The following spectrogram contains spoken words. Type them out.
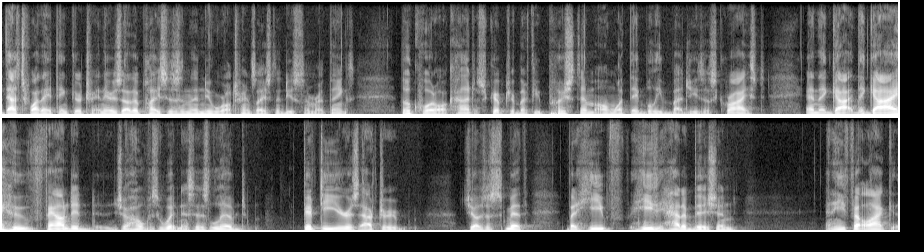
that's why they think they're. Tra- and there's other places in the New World Translation that do similar things. They'll quote all kinds of scripture, but if you push them on what they believe about Jesus Christ, and the guy, the guy who founded Jehovah's Witnesses lived 50 years after Joseph Smith, but he he had a vision, and he felt like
